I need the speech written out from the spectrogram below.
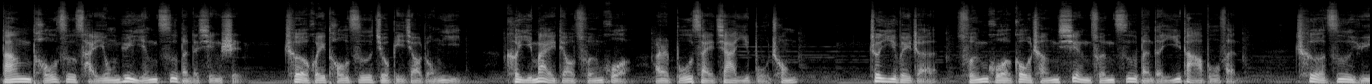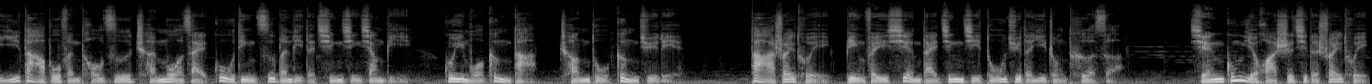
当投资采用运营资本的形式，撤回投资就比较容易，可以卖掉存货而不再加以补充。这意味着存货构成现存资本的一大部分，撤资与一大部分投资沉没在固定资本里的情形相比，规模更大，程度更剧烈。大衰退并非现代经济独具的一种特色，前工业化时期的衰退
